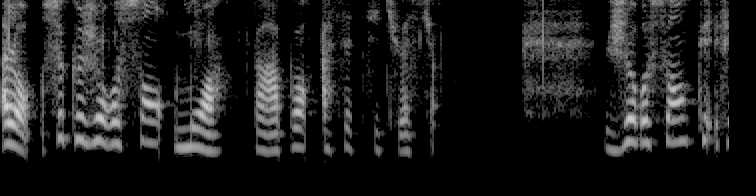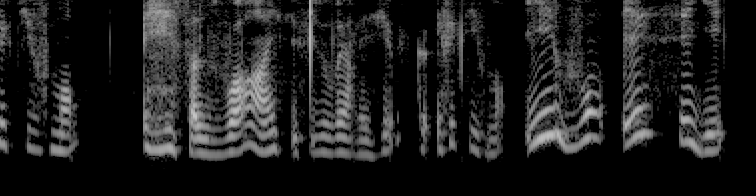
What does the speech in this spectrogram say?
Alors, ce que je ressens, moi, par rapport à cette situation, je ressens qu'effectivement, et ça se voit, hein, il suffit d'ouvrir les yeux, qu'effectivement, ils vont essayer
